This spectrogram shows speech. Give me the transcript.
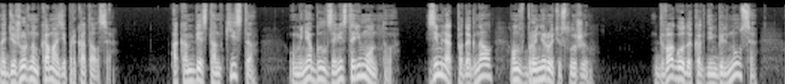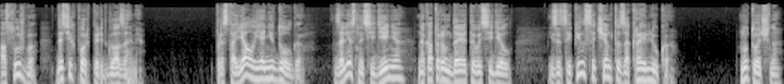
на дежурном КАМАЗе прокатался. А комбез танкиста у меня был за место ремонтного. Земляк подогнал, он в бронероте служил. Два года как дембельнулся, а служба до сих пор перед глазами. Простоял я недолго. Залез на сиденье, на котором до этого сидел, и зацепился чем-то за край люка. Ну точно,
